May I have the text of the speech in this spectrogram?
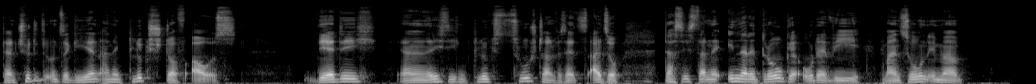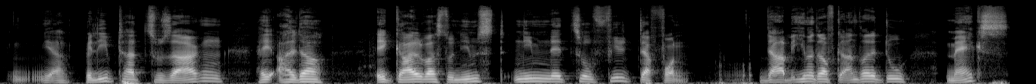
dann schüttet unser Gehirn einen Glücksstoff aus, der dich in einen richtigen Glückszustand versetzt. Also, das ist eine innere Droge oder wie mein Sohn immer ja, beliebt hat zu sagen, hey Alter, egal was du nimmst, nimm nicht so viel davon. Da habe ich immer darauf geantwortet, du Max,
